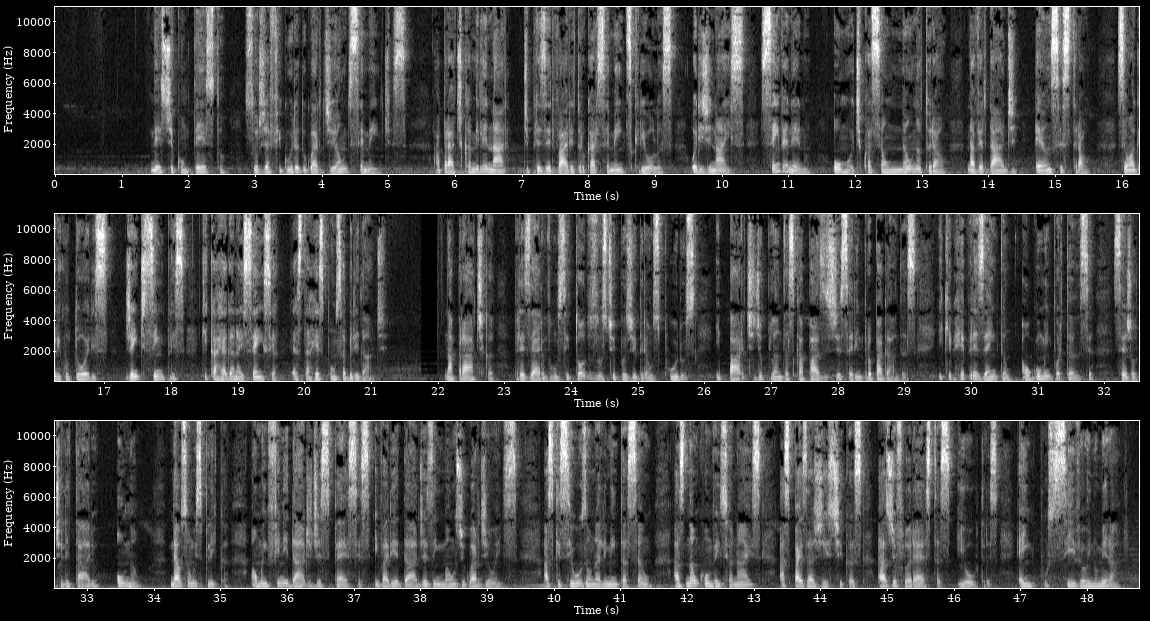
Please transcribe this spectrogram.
Neste contexto, surge a figura do guardião de sementes, a prática milenar de preservar e trocar sementes crioulas originais, sem veneno ou modificação não natural, na verdade, é ancestral. São agricultores, gente simples que carrega na essência esta responsabilidade. Na prática, preservam-se todos os tipos de grãos puros e parte de plantas capazes de serem propagadas e que representam alguma importância, seja utilitário ou não. Nelson explica: há uma infinidade de espécies e variedades em mãos de guardiões. As que se usam na alimentação, as não convencionais, as paisagísticas, as de florestas e outras. É impossível enumerar.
